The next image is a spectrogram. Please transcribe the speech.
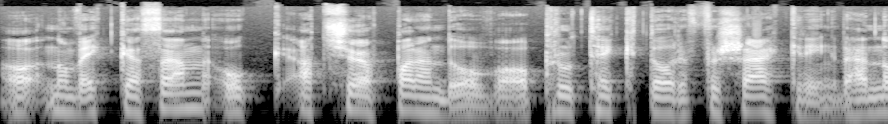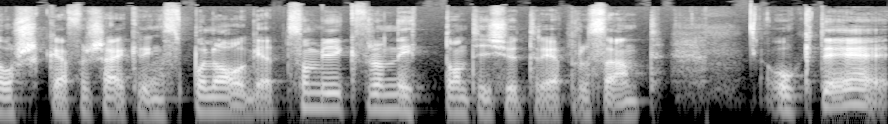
ja, någon vecka sedan och att köparen då var Protector Försäkring, det här norska försäkringsbolaget som gick från 19 till 23 procent. Och det är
